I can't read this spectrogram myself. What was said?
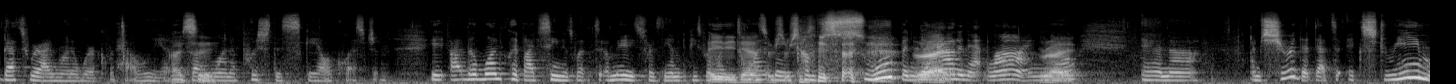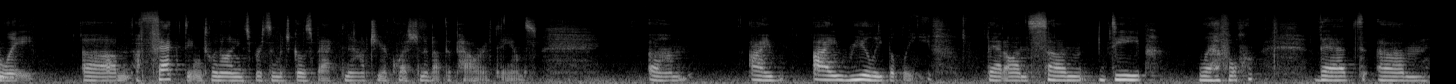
that's where I want to work with Hallelujah. I is I want to push this scale question. It, uh, the one clip I've seen is what uh, maybe it's towards the end of the piece where 80 like 20 dancers they come swooping Right. down in that line, you know. And uh, I'm sure that that's extremely um, affecting to an audience person, which goes back now to your question about the power of dance. Um, I, I really believe that on some deep level, that um,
